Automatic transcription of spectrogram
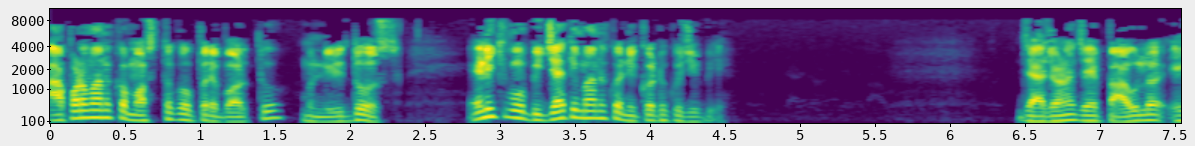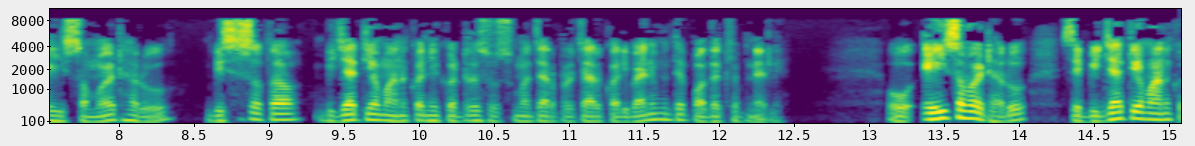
ଆପଣମାନଙ୍କ ମସ୍ତକ ଉପରେ ବର୍ତ୍ତୁ ମୁଁ ନିର୍ଦ୍ଦୋଷ। ଏଣିକି ମୁଁ ବିଜାତିମାନଙ୍କ ନିକଟକୁ ଯିବି। ଯାହା ଜଣାଯାଏ ପାଉଲ ଏହି ସମୟଠାରୁ ବିଶେଷତଃ ବିଜାତୀୟମାନଙ୍କ ନିକଟରେ ସୁଷମାଚାର ପ୍ରଚାର କରିବା ନିମନ୍ତେ ପଦକ୍ଷେପ ନେଲେ ଓ ଏହି ସମୟଠାରୁ ସେ ବିଜାତୀୟମାନଙ୍କ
